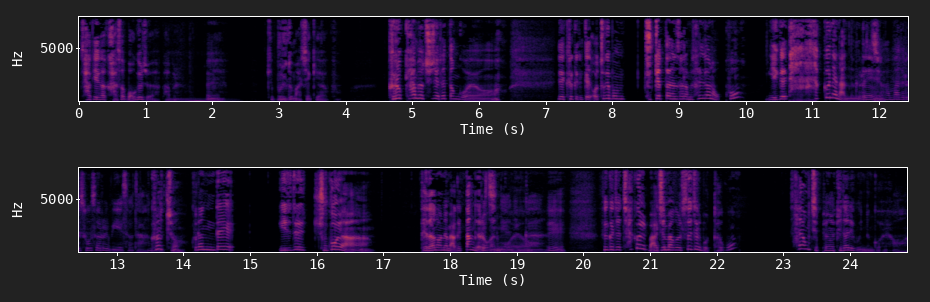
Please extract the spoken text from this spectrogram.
자기가 가서 먹여줘요 밥을. 음. 예. 네. 이렇게 물도 마시게 하고 그렇게 하며 취재를 했던 거예요. 근데 그렇게 그러니까 어떻게 보면 죽겠다는 사람을 살려놓고 얘기를 다 꺼내놨는데. 그렇죠. 한마디로 소설을 위해서 다 한 그렇죠. 거죠. 그런데 이제 죽어야 대단원의 막이 딱 내려가는 거예요. 예. 그러니까 이제 책을 마지막을 쓰질 못하고 사형 집행을 기다리고 있는 거예요. 어.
